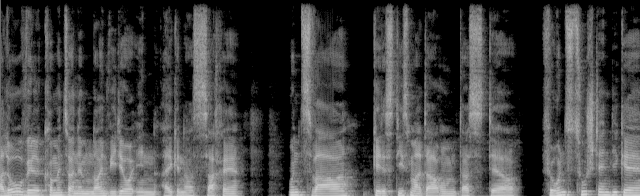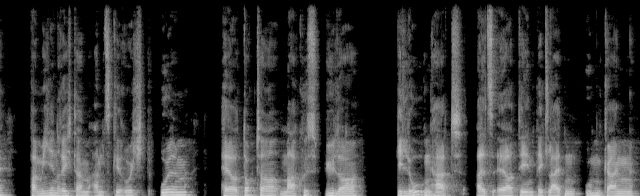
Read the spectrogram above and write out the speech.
Hallo, willkommen zu einem neuen Video in eigener Sache. Und zwar geht es diesmal darum, dass der für uns zuständige Familienrichter am Amtsgericht Ulm, Herr Dr. Markus Bühler, gelogen hat, als er den begleitenden Umgang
